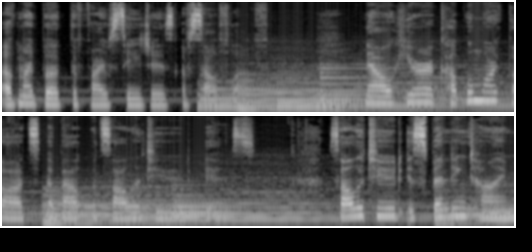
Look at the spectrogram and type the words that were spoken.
of my book, The Five Stages of Self Love. Now, here are a couple more thoughts about what solitude is. Solitude is spending time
